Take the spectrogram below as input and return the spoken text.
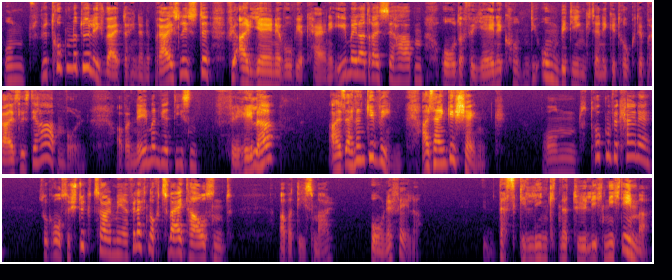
Und wir drucken natürlich weiterhin eine Preisliste für all jene, wo wir keine E-Mail-Adresse haben oder für jene Kunden, die unbedingt eine gedruckte Preisliste haben wollen. Aber nehmen wir diesen Fehler als einen Gewinn, als ein Geschenk und drucken wir keine so große Stückzahl mehr, vielleicht noch 2000, aber diesmal ohne Fehler. Das gelingt natürlich nicht immer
